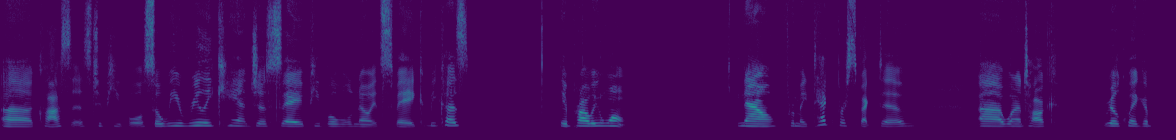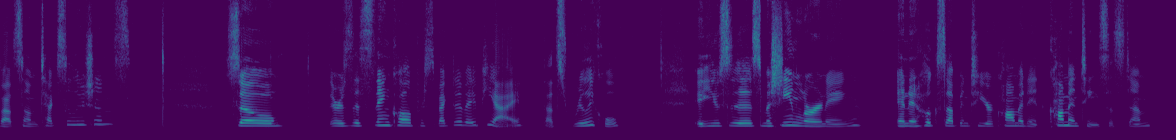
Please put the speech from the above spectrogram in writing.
uh, classes to people. So we really can't just say people will know it's fake because they probably won't. Now, from a tech perspective, uh, I want to talk real quick about some tech solutions. So there's this thing called Perspective API. That's really cool. It uses machine learning and it hooks up into your comment- commenting system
